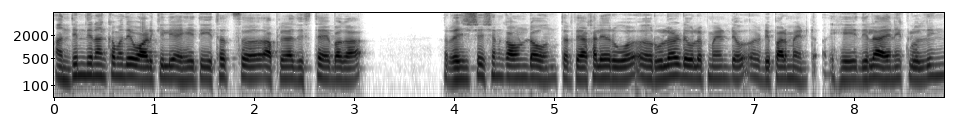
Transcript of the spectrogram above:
अंतिम दिनांकामध्ये वाढ केली आहे ते इथंच आपल्याला दिसतं आहे बघा रजिस्ट्रेशन काउंटडाऊन तर त्याखाली रु रुरल डेव्हलपमेंट डिपार्टमेंट हे दिलं आहे आणि क्लोजिंग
